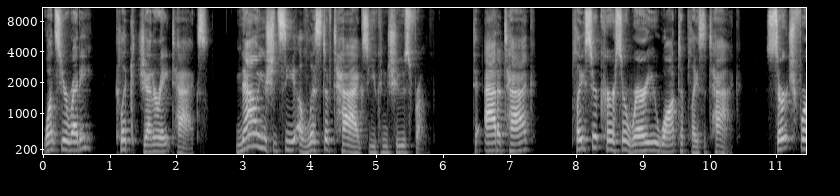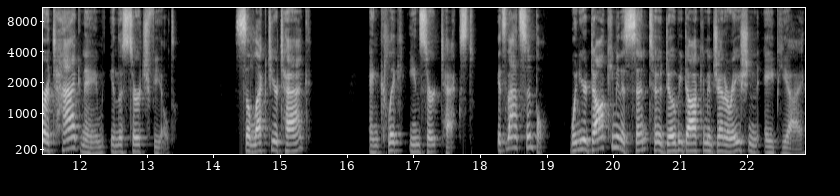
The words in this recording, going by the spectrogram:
Once you're ready, click Generate Tags. Now you should see a list of tags you can choose from. To add a tag, place your cursor where you want to place a tag. Search for a tag name in the search field. Select your tag and click Insert Text. It's that simple. When your document is sent to Adobe Document Generation API,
